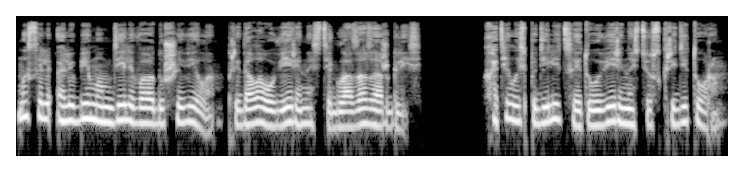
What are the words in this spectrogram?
Мысль о любимом деле воодушевила, придала уверенности, глаза зажглись. Хотелось поделиться этой уверенностью с кредитором,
